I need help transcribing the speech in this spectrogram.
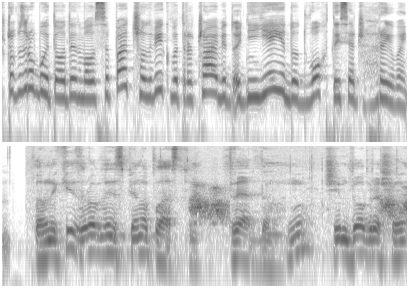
Щоб зробити один велосипед, чоловік витрачає від однієї до двох тисяч гривень. Плавники зроблені з пінопласту твердого. Ну, чим добре, що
